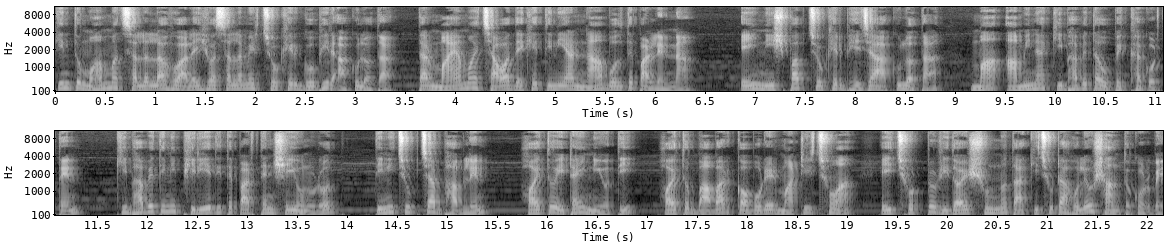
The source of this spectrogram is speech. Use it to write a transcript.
কিন্তু মোহাম্মদ সাল্লাহু আলহিহাসাল্লামের চোখের গভীর আকুলতা, তার মায়াময় চাওয়া দেখে তিনি আর না বলতে পারলেন না। এই নিষ্পাপ চোখের ভেজা আকুলতা, মা আমিনা কীভাবে তা উপেক্ষা করতেন, কীভাবে তিনি ফিরিয়ে দিতে পারতেন সেই অনুরোধ, তিনি চুপচাপ ভাবলেন, হয়তো এটাই নিয়তি, হয়তো বাবার কবরের মাটির ছোঁয়া, এই ছোট্ট হৃদয়ের শূন্যতা কিছুটা হলেও শান্ত করবে।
